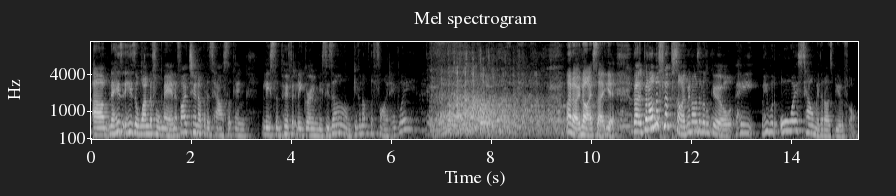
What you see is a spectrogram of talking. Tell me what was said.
Um, now he's, he's a wonderful man. If I turn up at his house looking less than perfectly groomed, he says, "Oh, given up the fight, have we?" I know, nice, eh? yeah. But but on the flip side, when I was a little girl, he he would always tell me that I was beautiful,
